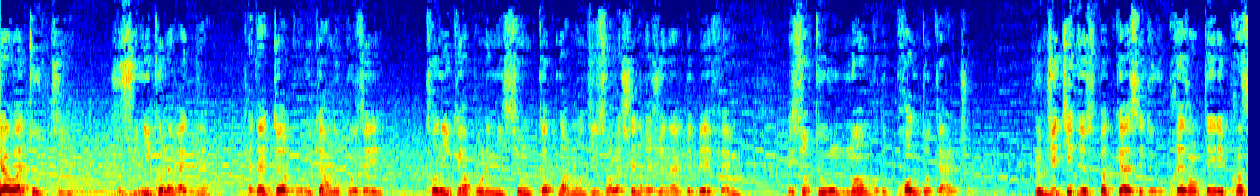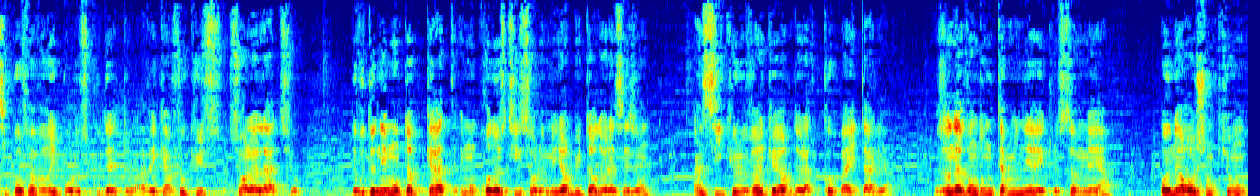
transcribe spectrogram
Ciao à tutti, je suis Nicolas Wagner, rédacteur pour Lucarne Opposé, chroniqueur pour l'émission Cop Normandie sur la chaîne régionale de BFM, mais surtout membre de Pronto Calcio. L'objectif de ce podcast est de vous présenter les principaux favoris pour le Scudetto, avec un focus sur la Lazio, de vous donner mon top 4 et mon pronostic sur le meilleur buteur de la saison, ainsi que le vainqueur de la Coppa Italia. Nous en avons donc terminé avec le sommaire, honneur aux champions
